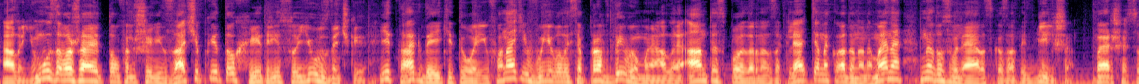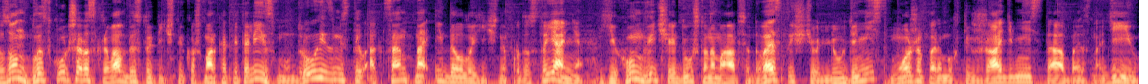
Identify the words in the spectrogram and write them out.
але йому заважають то фальшиві зачіпки, то хитрі союзнички. І так деякі теорії фанатів виявилися правдивими, але антиспойлерне закляття, накладене на мене, не дозволяє розказати більше. Перший сезон блискуче розкривав дистопічний кошмар капіталізму, другий змістив акцент на ідеологічне протистояння. Гігун відчайдушно намагався довести, що людяність може перемогти жадібність та безнадію.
